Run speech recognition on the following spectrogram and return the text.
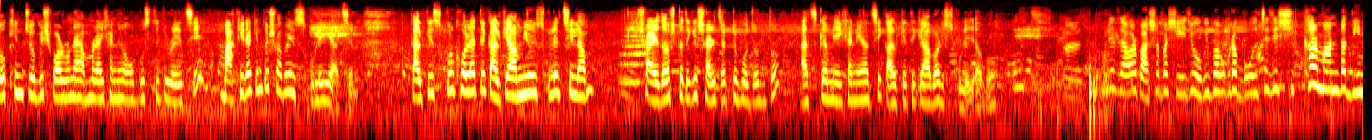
দক্ষিণ চব্বিশ পরগনায় আমরা এখানে উপস্থিত রয়েছি। বাকিরা কিন্তু সবাই স্কুলেই আছেন। কালকে স্কুল খোলাতে, কালকে আমিও স্কুলে ছিলাম, সাড়ে দশটা থেকে সাড়ে চারটে পর্যন্ত। আজকে আমি এখানে আছি, কালকে থেকে আবার স্কুলে যাব। যাওয়ার পাশাপাশি এই যে অভিভাবকরা বলছে যে শিক্ষার মানটা দিন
